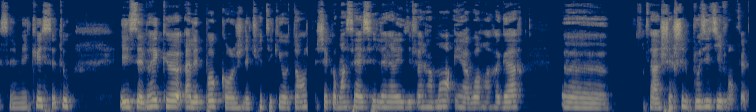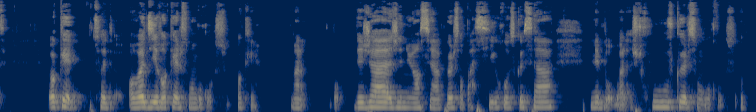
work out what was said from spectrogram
c'est mes cuisses, c'est tout. Et c'est vrai que à l'époque, quand je les critiquais autant, j'ai commencé à essayer de les regarder différemment et avoir un regard, euh, enfin, à chercher le positif en fait. Ok, on va dire, ok, elles sont grosses. Ok, voilà. Bon, déjà, j'ai nuancé un peu, elles sont pas si grosses que ça, mais bon, voilà, je trouve qu'elles sont grosses. Ok.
